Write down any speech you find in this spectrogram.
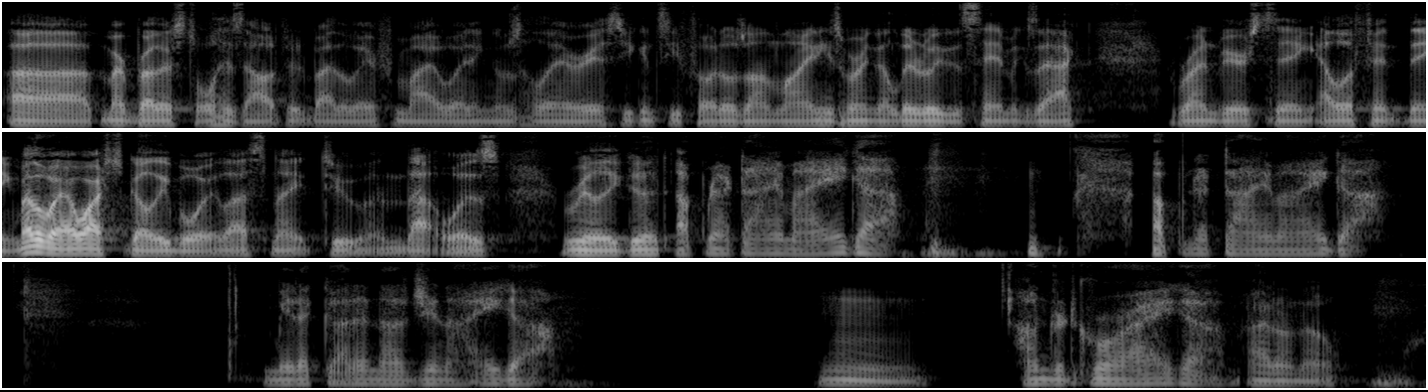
Uh, my brother stole his outfit, by the way, for my wedding. It was hilarious. You can see photos online. He's wearing the, literally the same exact Ranveer Singh elephant thing. By the way, I watched Gully Boy last night too, and that was really good. Apna time aega. Apna time aega. Mera Karan Arjun aega. Hmm. Hundred crore aega. I don't know.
